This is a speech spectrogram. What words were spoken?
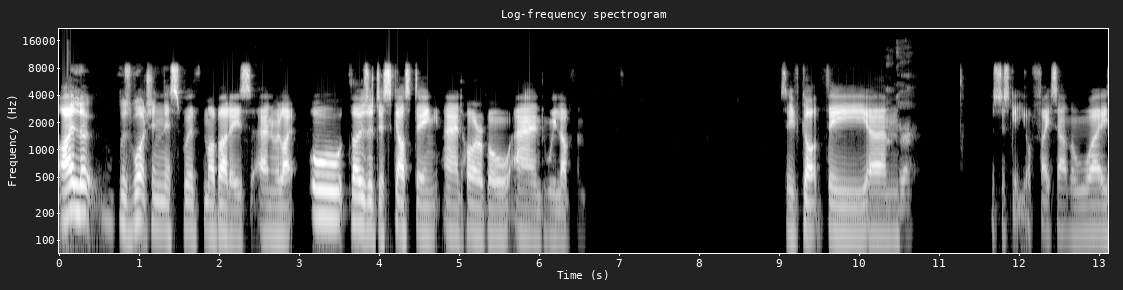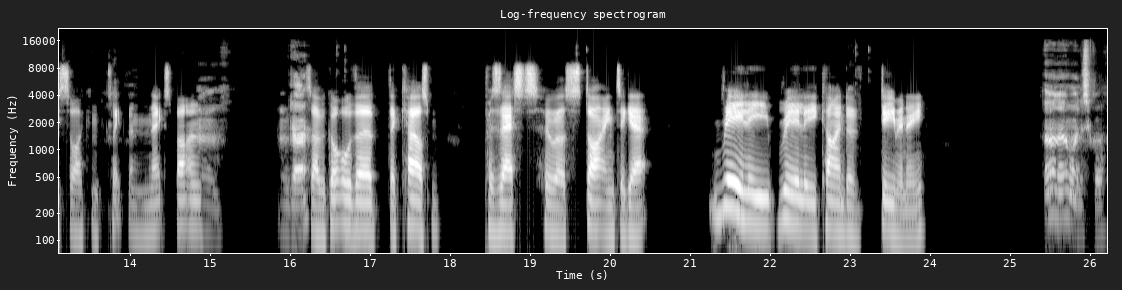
I look was watching this with my buddies, and we're like, "Oh, those are disgusting and horrible, and we love them." So you've got the um, Okay. let's just get your face out of the way so I can click the next button. Mm. Okay. So we've got all the the chaos possessed who are starting to get really, really kind of demony. Oh, one is cool.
